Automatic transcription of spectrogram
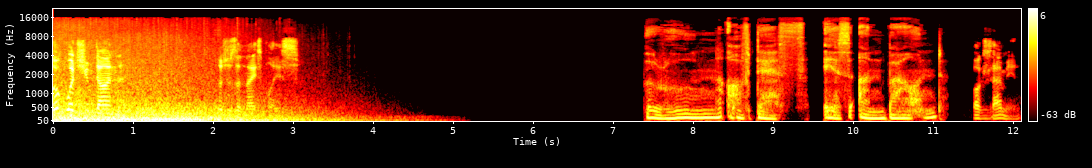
Look what you've done. This is a nice place. The rune of death is unbound. What does that mean?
